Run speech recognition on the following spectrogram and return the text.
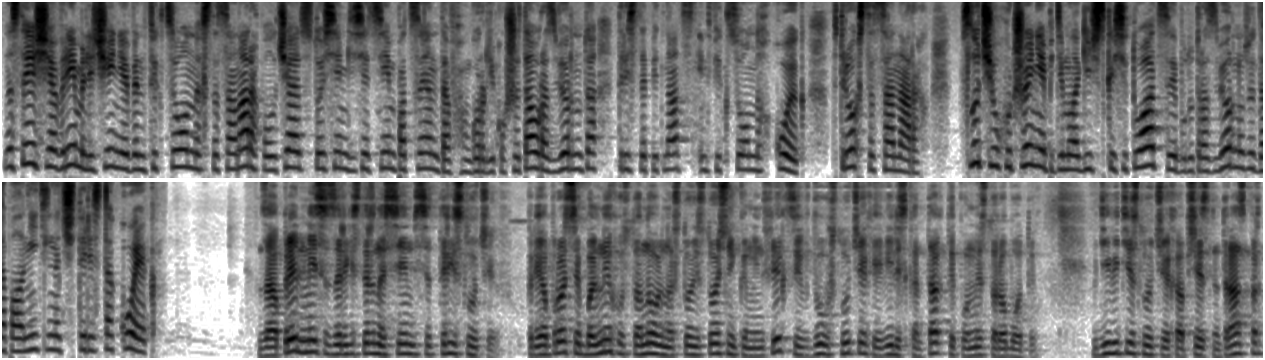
В настоящее время лечение в инфекционных стационарах получают 177 пациентов. В городе Кокшетау развернуто 315 инфекционных коек в трех стационарах. В случае ухудшения эпидемиологической ситуации будут развернуты дополнительно 400 коек. За апрель месяц зарегистрировано 73 случаев. При опросе больных установлено, что источниками инфекции в двух случаях явились контакты по месту работы. В 9 случаях общественный транспорт,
